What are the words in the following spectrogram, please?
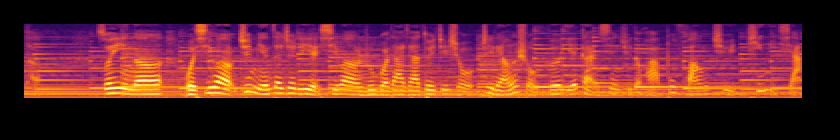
的。所以呢，我希望俊明在这里也希望，如果大家对这首这两首歌也感兴趣的话，不妨去听一下。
